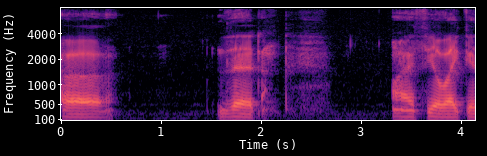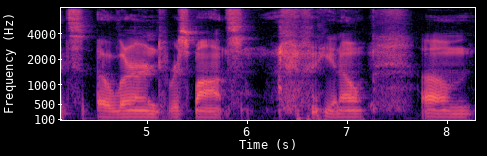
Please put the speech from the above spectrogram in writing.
uh, that I feel like it's a learned response. you know, um,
